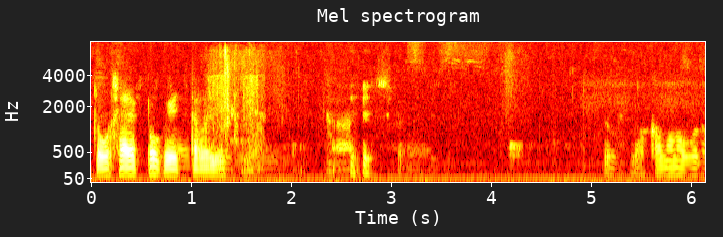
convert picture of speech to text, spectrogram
っとおしゃれっぽく言った方が。若者語だ。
